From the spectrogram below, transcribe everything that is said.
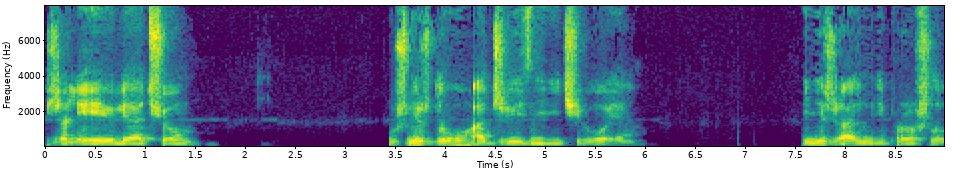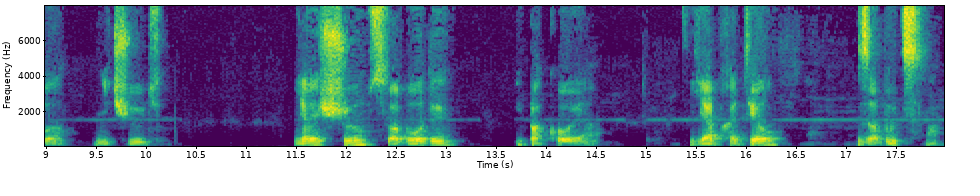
жалею ли о чем? Уж не жду от жизни ничего я, и не жаль мне прошлого ничуть. Я ищу свободы и покоя. Я б хотел забыться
